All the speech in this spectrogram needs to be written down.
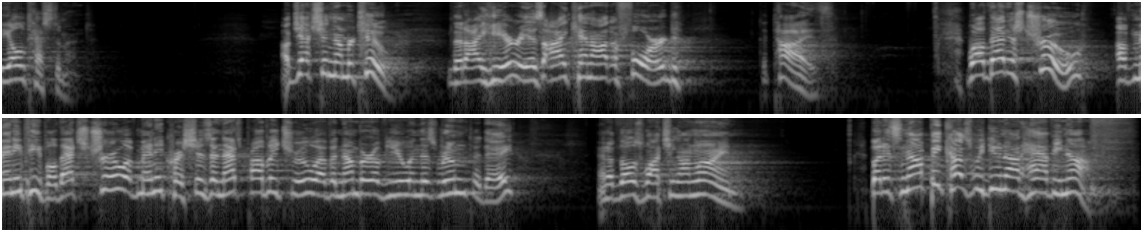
the Old Testament. Objection number two that I hear is I cannot afford to tithe. Well, that is true of many people. That's true of many Christians, and that's probably true of a number of you in this room today and of those watching online. But it's not because we do not have enough.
